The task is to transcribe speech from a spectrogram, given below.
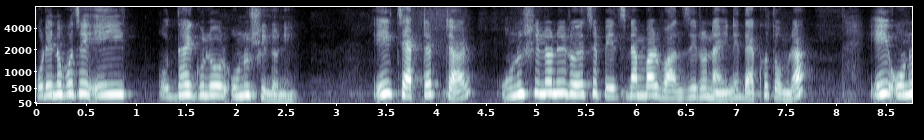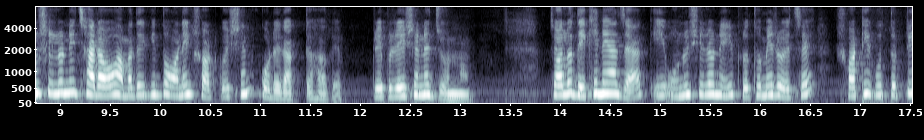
করে নেব যে এই অধ্যায়গুলোর অনুশীলনী। এই চ্যাপ্টারটার অনুশীলনী রয়েছে পেজ নাম্বার ওয়ান জিরো নাইনে দেখো তোমরা। এই অনুশীলনী ছাড়াও আমাদের কিন্তু অনেক শর্ট কোয়েশ্চেন করে রাখতে হবে প্রিপারেশনের জন্য। চলো দেখে নেওয়া যাক, এই অনুশীলনী প্রথমে রয়েছে সঠিক উত্তরটি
